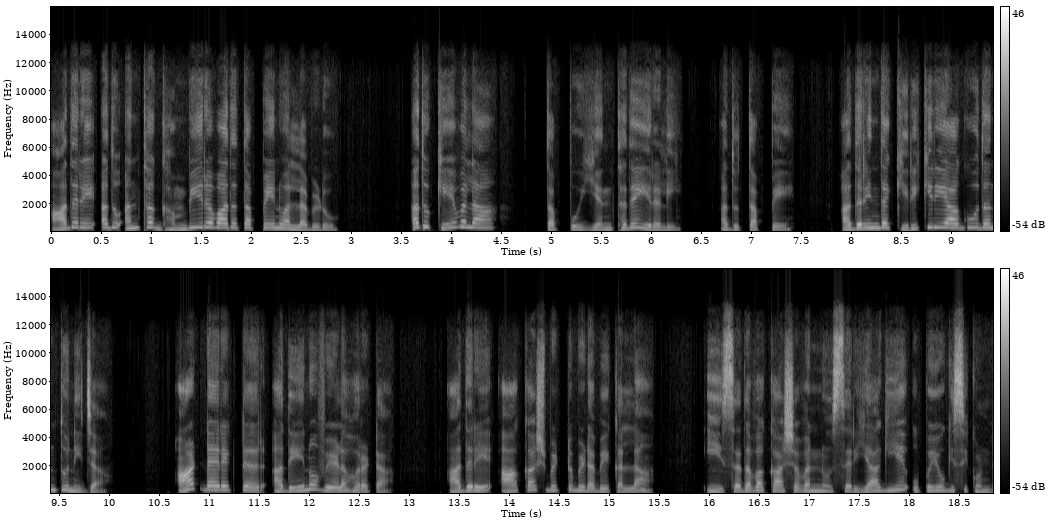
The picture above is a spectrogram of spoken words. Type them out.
ಆದರೆ ಅದು ಅಂಥ ಗಂಭೀರವಾದ ತಪ್ಪೇನೂ ಅಲ್ಲ ಬಿಡು. ಅದು ಕೇವಲ ತಪ್ಪು ಎಂಥದೇ ಇರಲಿ, ಅದು ತಪ್ಪೆ, ಅದರಿಂದ ಕಿರಿಕಿರಿಯಾಗುವುದಂತೂ ನಿಜ. ಆರ್ಟ್ ಡೈರೆಕ್ಟರ್ ಅದೇನೋ ವೇಳ ಹೊರಟ, ಆದರೆ ಆಕಾಶ್ ಬಿಟ್ಟು ಬಿಡಬೇಕಲ್ಲ, ಈ ಸದವಕಾಶವನ್ನು ಸರಿಯಾಗಿಯೇ ಉಪಯೋಗಿಸಿಕೊಂಡ.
